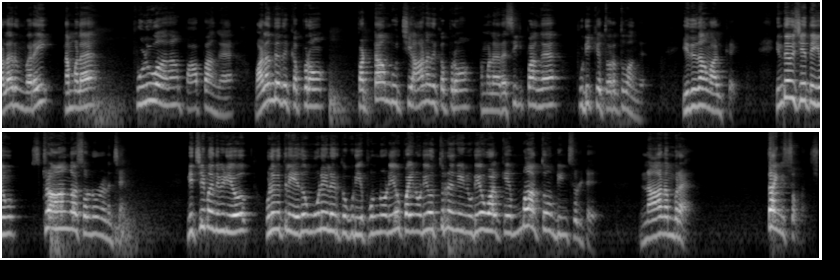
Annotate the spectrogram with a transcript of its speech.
வளரும் வரை நம்மளை புழுவாக தான் பார்ப்பாங்க வளர்ந்ததுக்கப்புறம் பட்டாம்பூச்சி ஆனதுக்கப்புறம் நம்மளை ரசிப்பாங்க பிடிக்க துரத்துவாங்க. இதுதான் வாழ்க்கை. இந்த விஷயத்தையும் ஸ்ட்ராங்காக சொல்லணும்னு நினச்சேன். நிச்சயமா இந்த வீடியோ உலகத்தில் ஏதோ மூலையில் இருக்கக்கூடிய பொண்ணோடையோ பையனோடையோ திருநங்கையினுடைய வாழ்க்கையை மாற்றும் அப்படின்னு சொல்லிட்டு நான் நம்புறேன். தேங்க்யூ ஸோ மச்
